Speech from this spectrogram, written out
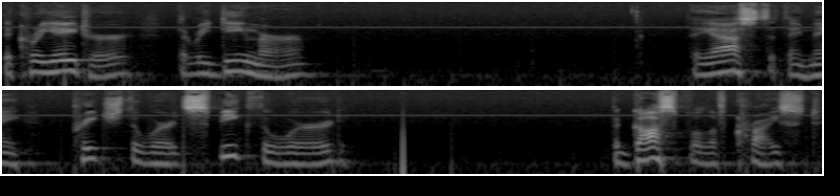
the creator, the redeemer. They asked that they may preach the word, speak the word, the gospel of Christ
